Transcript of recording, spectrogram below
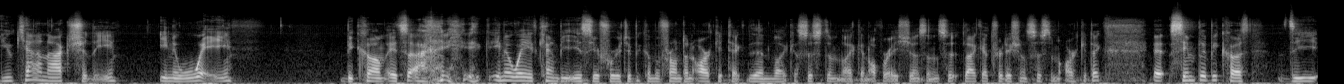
you can actually, in a way, become it's a, in a way it can be easier for you to become a front end architect than like a system like an operations and like a traditional system architect uh, simply because the,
